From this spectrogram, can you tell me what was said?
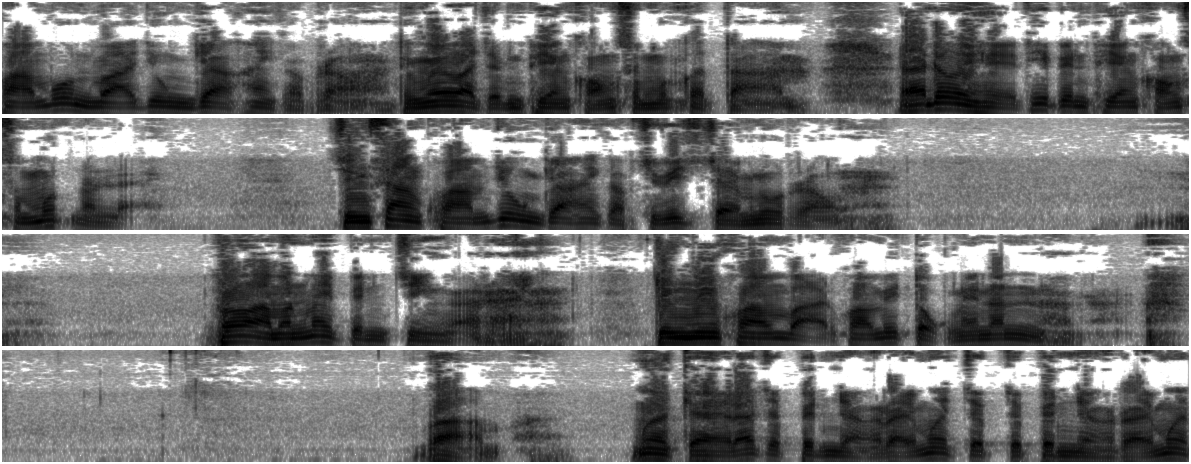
ความวุ่นวายยุ่งยากให้กับเรา ถึงแม้ว่าจะเป็นเพียงของสมมติก็ตาม และด้วยเหตุที่เป็นเพียงของสมมตินั่นแหละ จึงสร้างความยุ่งยากให้กับชีวิตใจมนุษย์เรา เพราะว่ามันไม่เป็นจริงอะไร จึงมีความบาดความวิตกในนั้นครับว่าเมื่อแก่แล้วจะเป็นอย่างไร เมื่อเจ็บจะเป็นอย่างไร เมื่อ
